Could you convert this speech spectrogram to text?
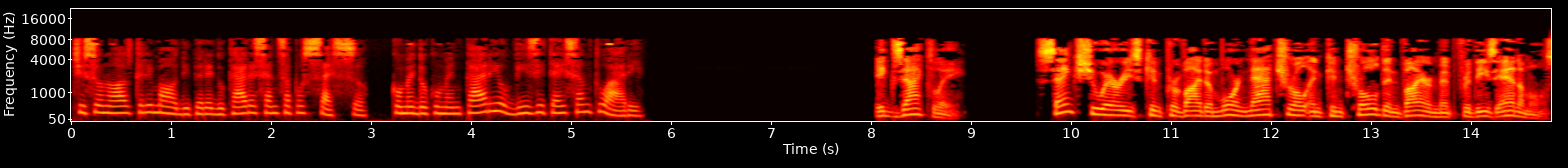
ci sono altri modi per educare senza possesso, come documentari o visite ai santuari. Exactly. Sanctuaries can provide a more natural and controlled environment for these animals.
